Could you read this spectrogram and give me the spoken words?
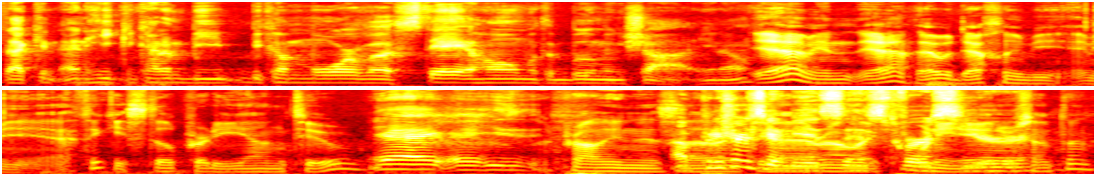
that can and he can kind of be become more of a stay at home with a booming shot. You know? Yeah, I mean, yeah, that would definitely be. I mean, I think he's still pretty young too. Yeah, he's, Probably in his. I'm uh, pretty sure it's gonna be uh, his- his like first year. or something.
